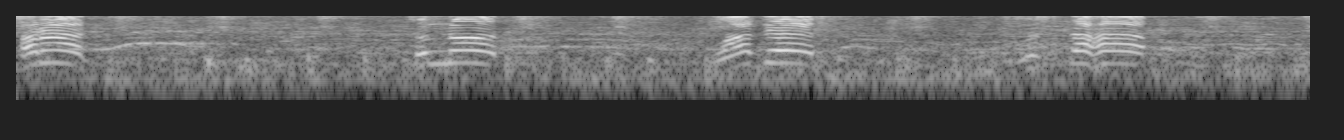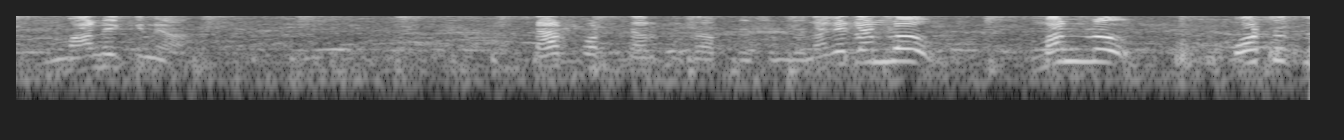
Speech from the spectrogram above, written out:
ফরজ, সুন্নত, ওয়াজেব, মুস্তাহাব মানে কিনা? তারপর তার কথা আপনি শুনবেন। আগে জানলো, মানলো, পছন্দ,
